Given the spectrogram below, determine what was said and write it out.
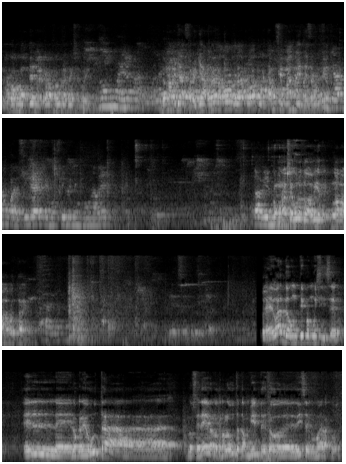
que la cojo con usted, pero fue tres veces hoy. No, era para probar No, no, ya, pero ya, pruébela todo lo que le va a probar porque estamos filmando y está interrumpiendo. Ya, no, para decirle a él que no sirve ninguna de ellas. Está bien. Como no es seguro todavía, no, no, no, está bien. Eduardo es un tipo muy sincero. Él eh, lo que le gusta lo celebra, lo que no le gusta también te lo dice como es las cosas.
